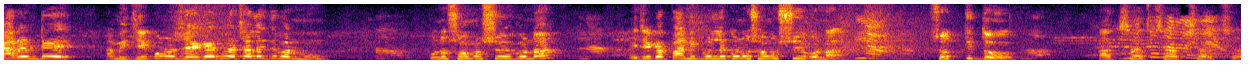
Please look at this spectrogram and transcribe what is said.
কারেন্টে আমি যে কোনো জায়গায় দিয়ে চালাতে পারব হ কোনো সমস্যা হইব না? না। এই জায়গায় পানি পড়লে কোনো সমস্যা হইব না? সত্যি তো? আচ্ছা আচ্ছা আচ্ছা আচ্ছা।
